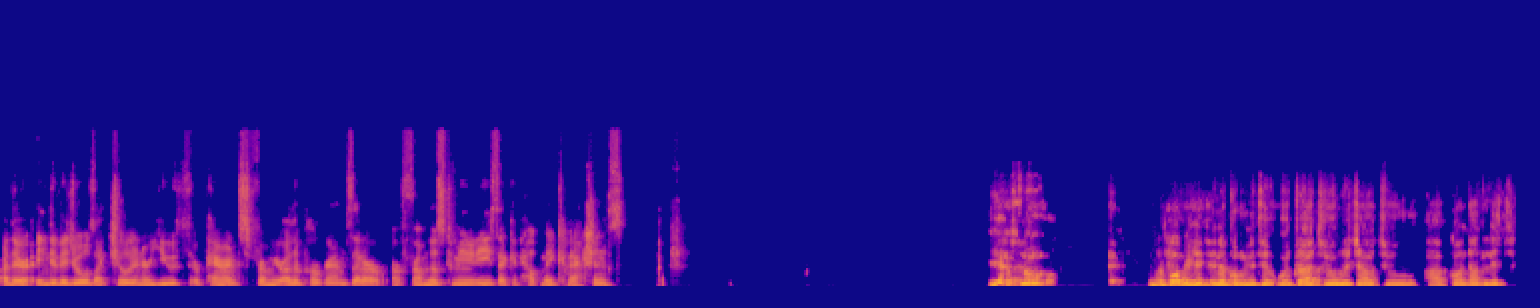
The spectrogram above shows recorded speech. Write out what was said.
are there individuals like children or youth or parents from your other programs that are are from those communities that can help make connections? Yeah. So before we hit any community, we try to reach out to our contact list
